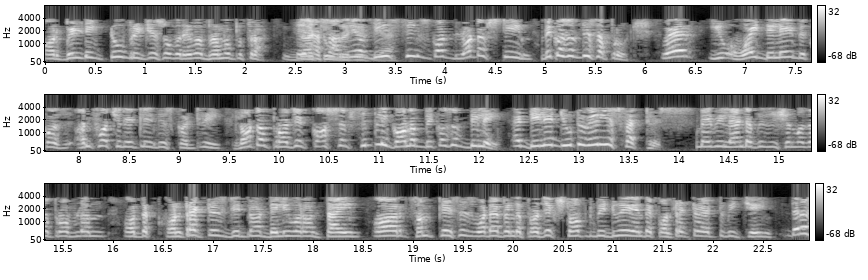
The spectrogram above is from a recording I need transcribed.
or building two bridges over river Brahmaputra, are two Assam, bridges, these yeah. things got lot of steam because of this approach, where you avoid delay because unfortunately in this country, lot of project costs have simply gone up because of delay and delay due to various factors. Maybe land acquisition was a problem or the contractors did not deliver on time or some cases what happened the project stopped midway and the contractor had to be changed. There are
